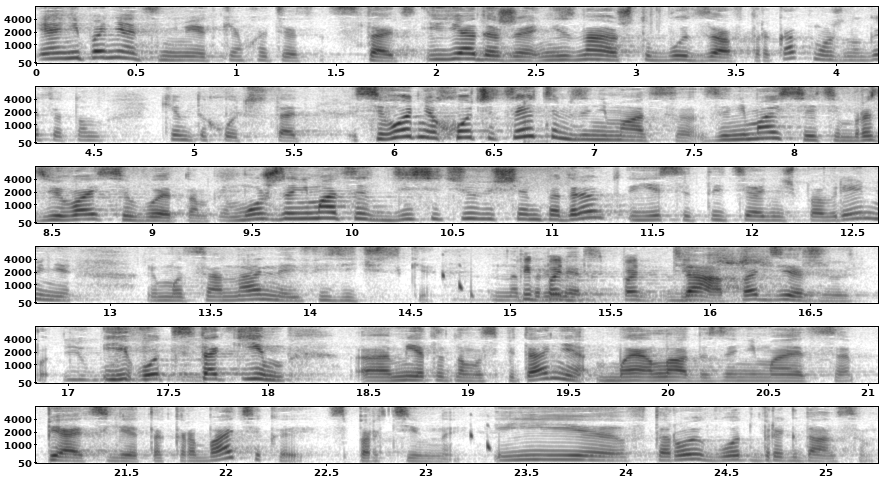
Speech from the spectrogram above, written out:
и они понятия не имеют, кем хотят стать. И я даже не знаю, что будет завтра. Как можно говорить о том, кем ты хочешь стать? Сегодня хочется этим заниматься, занимайся этим, развивайся в этом. Можешь заниматься десятью вещами подряд, если ты тянешь по времени эмоционально и физически. Например, под- поддержишь. Да, поддерживать. И вот с таким э, методом воспитания моя Лада занимается 5 лет акробатикой спортивной и второй год брейкдансом.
